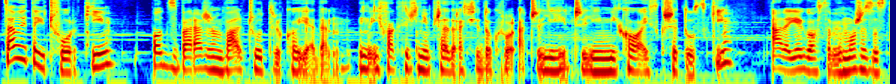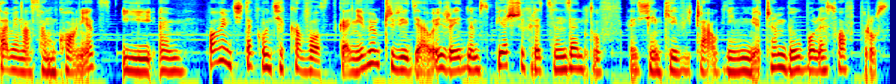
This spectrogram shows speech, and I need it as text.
Z całej tej czwórki pod Zbarażem walczył tylko jeden. No i faktycznie przedra się do króla, czyli, czyli Mikołaj Skrzetuski. Ale jego sobie może zostawię na sam koniec i em, powiem ci taką ciekawostkę. Nie wiem, czy wiedziałeś, że jednym z pierwszych recenzentów Sienkiewicza Ogniem i Mieczem był Bolesław Prus.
